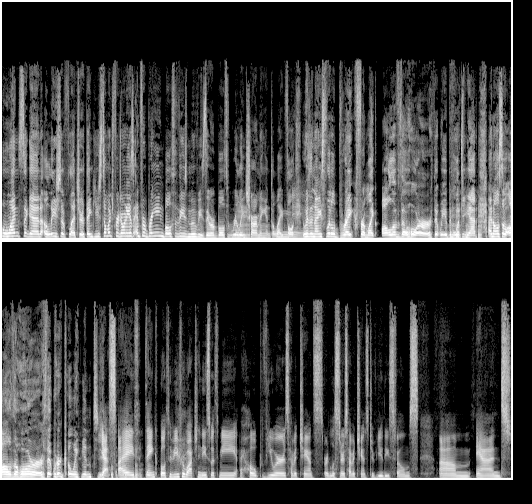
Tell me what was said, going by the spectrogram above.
once again, Alicia Fletcher, thank you so much for joining us and for bringing both of these movies. They were both really Mm-hmm. charming and delightful. It was a nice little break from like all of the horror that we have been looking at and also all the horror that we're going into. yes, I thank both of you for watching these with me. I hope viewers have a chance or listeners have a chance to view these films. Um, and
